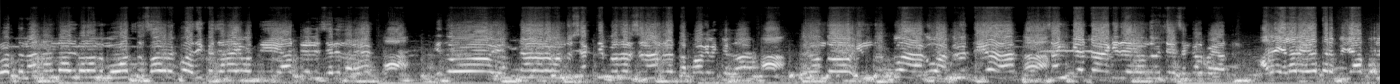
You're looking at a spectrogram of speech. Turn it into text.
ಇವತ್ತು ನನ್ನ ಅಂದಾಜು ಒಂದು ಮೂವತ್ತು ಸಾವಿರಕ್ಕೂ ಅಧಿಕ ಜನ ಇವತ್ತು ಈ ಯಾತ್ರೆಯಲ್ಲಿ ಸೇರಿದ್ದಾರೆ. ಇದು ಒಂದು ಶಕ್ತಿ ಪ್ರದರ್ಶನ ಅಂದ್ರೆ ತಪ್ಪಾಗಲಿಕ್ಕಿಲ್ಲ. ಇದೊಂದು ಹಿಂದುತ್ವ ಹಾಗೂ ಅಭಿವೃದ್ಧಿಯ. ಸಂಕೇತ ಆಗಿದೆ ಈ ಒಂದು ವಿಜಯ ಸಂಕಲ್ಪ ಯಾತ್ರೆ. ಆದ್ರೆ ಎಲ್ಲರೂ ಹೇಳ್ತಾರೆ ಬಿಜಾಪುರ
